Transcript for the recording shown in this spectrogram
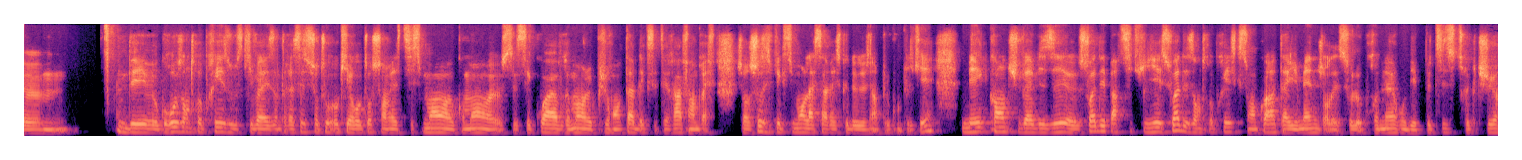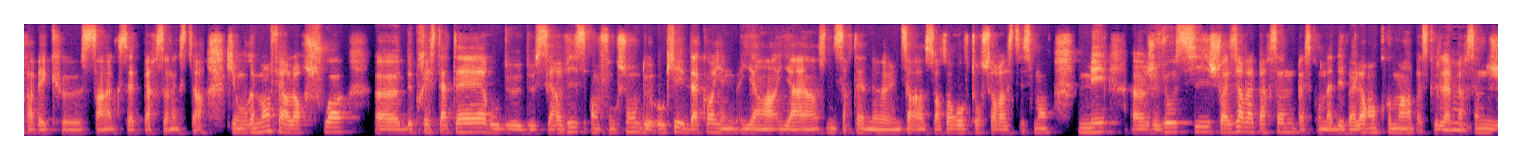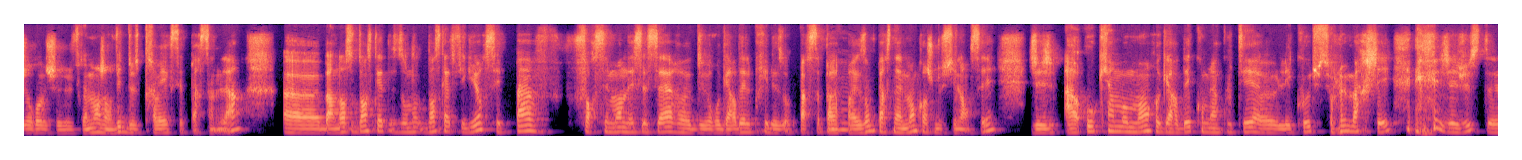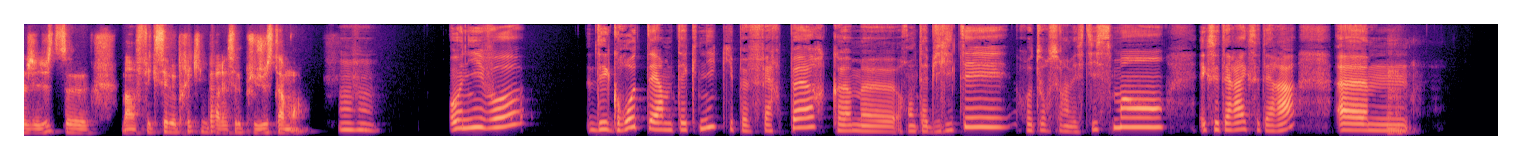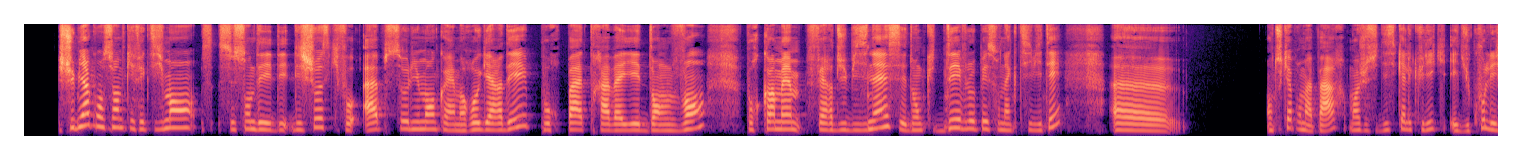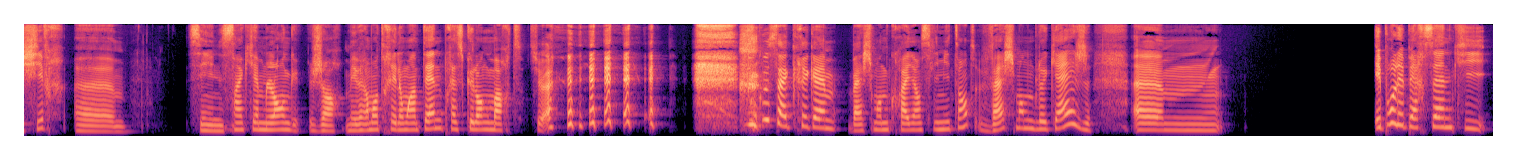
des euh, grosses entreprises ou ce qui va les intéresser surtout ok retour sur investissement euh, comment euh, c'est quoi vraiment le plus rentable etc enfin bref genre de choses effectivement là ça risque de devenir un peu compliqué. Mais quand tu vas viser soit des particuliers soit des entreprises qui sont encore à taille humaine genre des solopreneurs ou des petites structures avec 5 7 personnes etc qui vont vraiment faire leur choix de prestataires ou de, de services en fonction de ok d'accord il y a, il y a, une certaine une certain retour sur investissement mais je veux aussi choisir la personne parce qu'on a des valeurs en commun parce que la mmh. personne je, vraiment j'ai envie de travailler avec cette personne-là, euh, ben dans, dans, ce cas, dans, ce cas de figure, c'est pas forcément nécessaire de regarder le prix des autres. Par, par, mmh exemple, personnellement, quand je me suis lancé, j'ai à aucun moment regardé combien coûtaient euh, les coachs sur le marché. j'ai juste, j'ai juste euh, ben, fixé le prix qui me paraissait le plus juste à moi. Mmh Au niveau des gros termes techniques qui peuvent faire peur, comme rentabilité, retour sur investissement, etc., etc je suis bien consciente qu'effectivement, ce sont des, choses qu'il faut absolument quand même regarder pour pas travailler dans le vent, pour quand même faire du business et donc développer son activité. Euh, en tout cas pour ma part, moi je suis dyscalculique et du coup les chiffres, euh, c'est une cinquième langue, genre, mais vraiment très lointaine, presque langue morte, tu vois. du coup, ça crée quand même vachement de croyances limitantes, vachement de blocages. Euh, et pour les personnes qui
